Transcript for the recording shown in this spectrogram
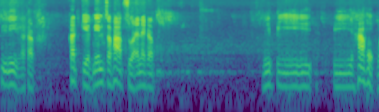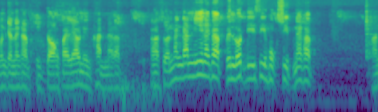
ที่นี่นะครับ คัดเกียร์เน้นสภาพสวยนะครับ นี่ปีปีห้าหกเหมือนกันนะครับติดจองไปแล้วหนึ่งคันนะครับอ่าส่วนทางด้านนี้นะครับ เป็นรถ DC หกสิบนะครับ อัน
